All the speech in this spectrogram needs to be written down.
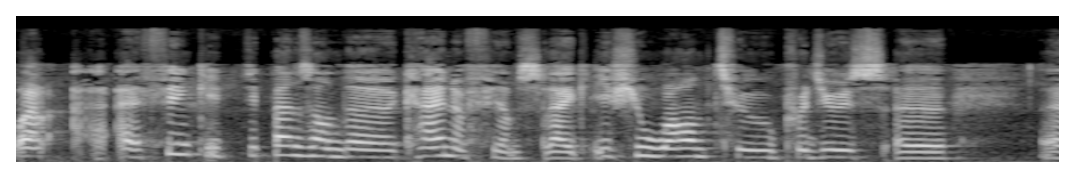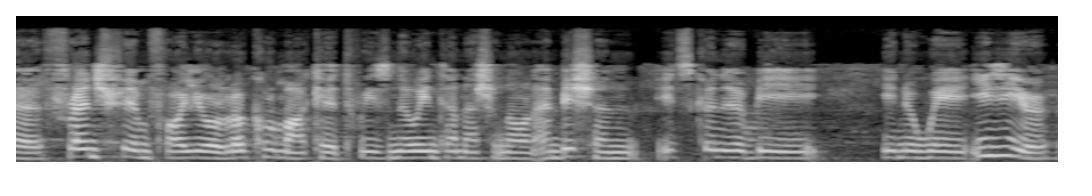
Well, I think it depends on the kind of films. Like, if you want to produce a, a French film for your local market with no international ambition, it's going to be in a way easier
